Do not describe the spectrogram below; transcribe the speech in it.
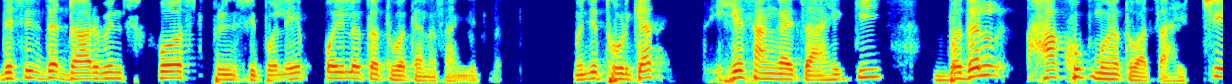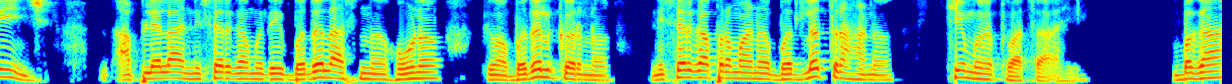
this is the Darwin's first principle हे पहिलं तत्व त्यानं सांगितलं. म्हणजे थोडक्यात हे सांगायचं आहे की बदल हा खूप महत्त्वाचा आहे. चेंज आपल्याला निसर्गामध्ये बदल असणं होणं किंवा बदल करणं निसर्गाप्रमाणे बदलत राहणं हे महत्वाचं आहे. बघा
